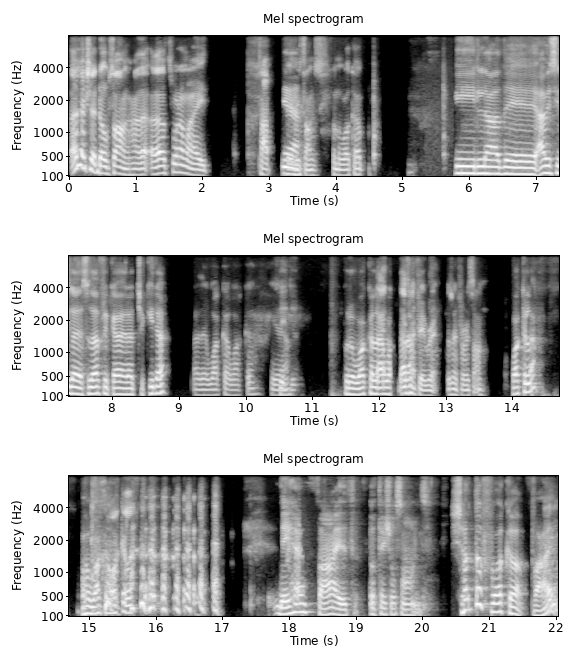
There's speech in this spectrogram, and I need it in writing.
That's actually a dope song. Huh? That- that's one of my top Yeah. favorite songs from the World Cup. Y la de, obviously la de Sudáfrica era Shakira. Uh, the Waka Waka. Yeah. Pero Wakala, That- that's my favorite. That's my favorite song. Wakala? Oh, Waka Waka. Wakala. They have five official songs. Shut the fuck up. Five?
